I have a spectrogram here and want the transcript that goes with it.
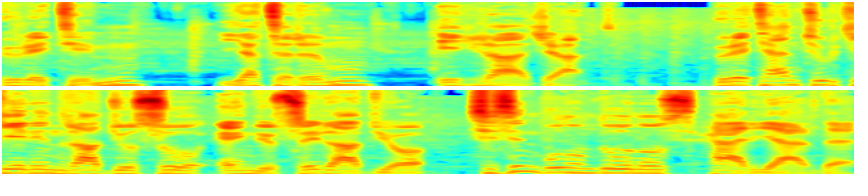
Üretim, yatırım, ihracat. Üreten Türkiye'nin radyosu Endüstri Radyo sizin bulunduğunuz her yerde.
